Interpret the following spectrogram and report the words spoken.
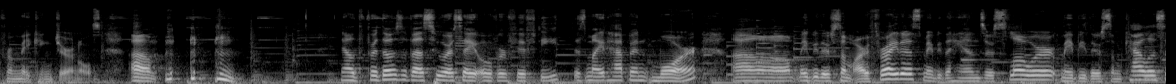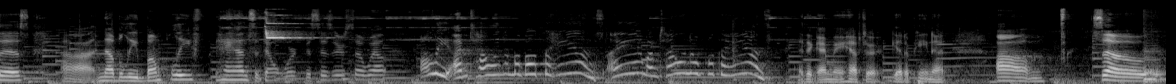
from making journals. Um, Now, for those of us who are, say, over 50, this might happen more. Uh, maybe there's some arthritis, maybe the hands are slower, maybe there's some calluses, uh, nubbly, bumply hands that don't work the scissors so well. Ollie, I'm telling him about the hands. I am. I'm telling him about the hands. I think I may have to get a peanut. Um, so,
